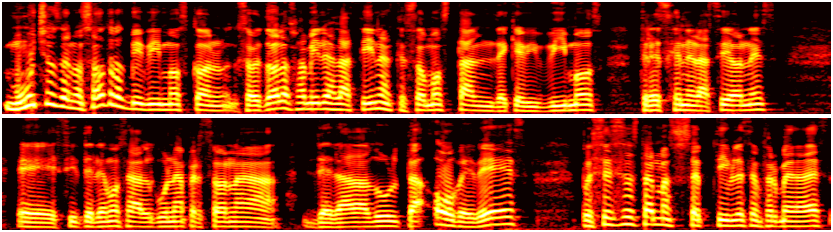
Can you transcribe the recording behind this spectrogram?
muchos de nosotros vivimos con, sobre todo las familias latinas, que somos tan de que vivimos tres generaciones, eh, si tenemos a alguna persona de edad adulta o bebés, pues esos están más susceptibles a enfermedades,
